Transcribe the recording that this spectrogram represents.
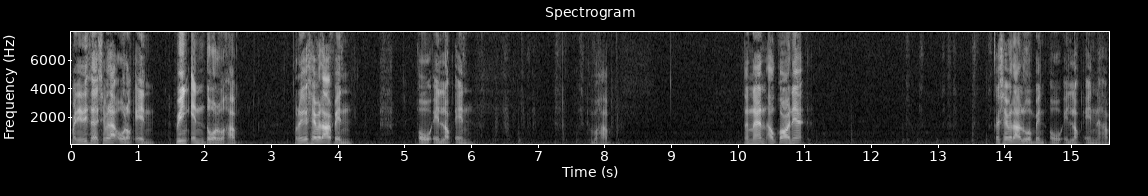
มันนี้ที่เสิร์ชใช้เวลา o log n วิ่ง n ตัวหรือครับ ตรงนี้ก็ใช้เวลาเป็น o n log n ถูกปะครับ ดังนั้นเอากรเนี่ย ก็ใช้เวลารวมเป็น o n log n นะครับ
